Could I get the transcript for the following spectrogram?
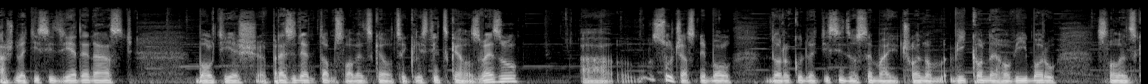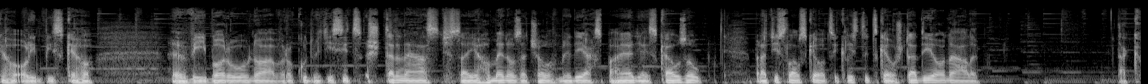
až 2011 bol tiež prezidentom Slovenského cyklistického zväzu a súčasne bol do roku 2008 aj členom výkonného výboru Slovenského olympijského výboru. No a v roku 2014 sa jeho meno začalo v médiách spájať aj s kauzou Bratislavského cyklistického štadióna, ale tak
